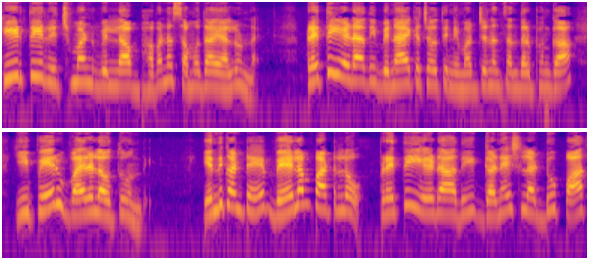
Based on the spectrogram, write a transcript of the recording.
కీర్తి రిచ్మండ్ విల్లా భవన సముదాయాలు ఉన్నాయి ప్రతి ఏడాది వినాయక చవితి నిమజ్జనం సందర్భంగా ఈ పేరు వైరల్ అవుతూ ఉంది. ఎందుకంటే వేలం పాటలో ప్రతి ఏడాది గణేష్ లడ్డు పాత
